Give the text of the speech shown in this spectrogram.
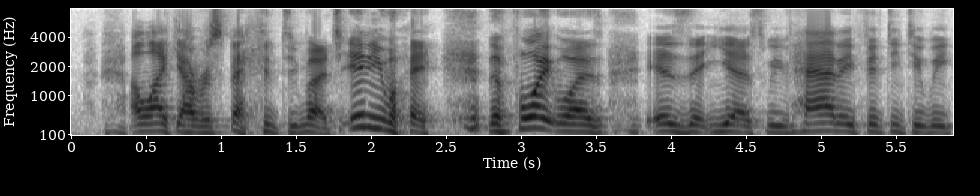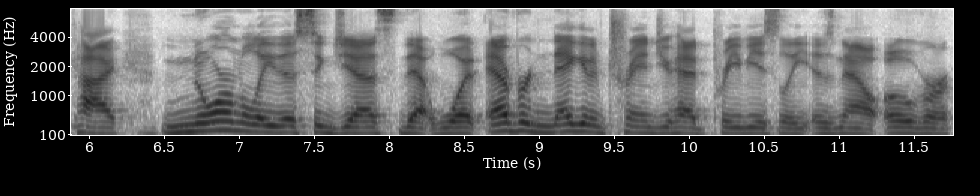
I like I respect him too much. Anyway, the point was is that yes, we've had a 52 week high. Normally this suggests that whatever negative trend you had previously is now over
